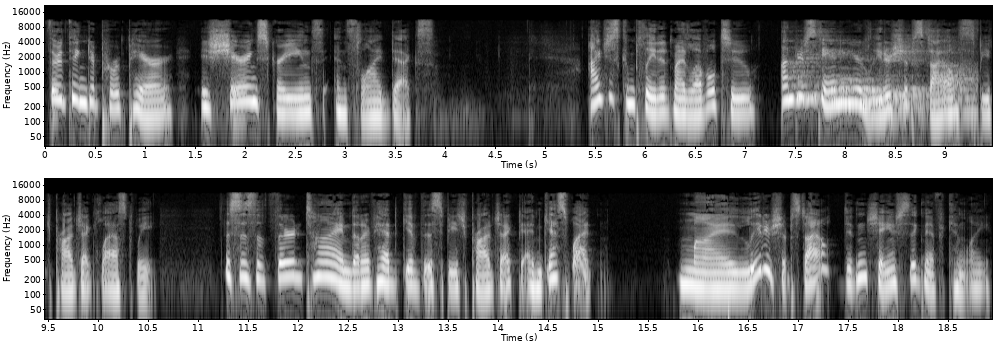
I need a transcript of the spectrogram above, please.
Third thing to prepare is sharing screens and slide decks. I just completed my level two Understanding Your Leadership Style speech project last week. This is the third time that I've had to give this speech project, and guess what? My leadership style didn't change significantly.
